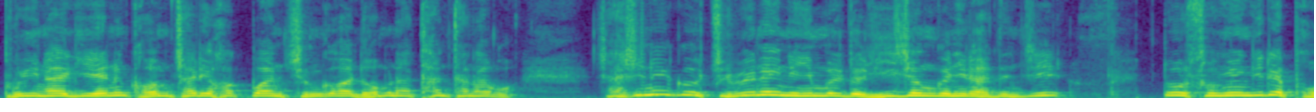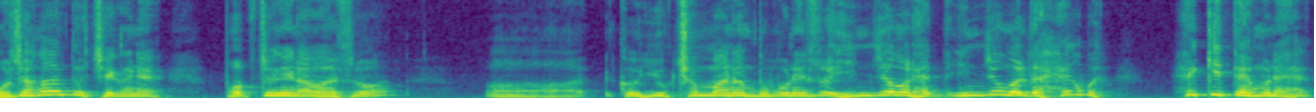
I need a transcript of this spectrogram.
부인하기에는 검찰이 확보한 증거가 너무나 탄탄하고 자신의 그 주변에 있는 인물들 이정근이라든지 또 송영길의 보좌관도 최근에 법정에 나와서 어그 6천만 원 부분에서 인정을 했, 인정을 다 해, 했기 때문에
